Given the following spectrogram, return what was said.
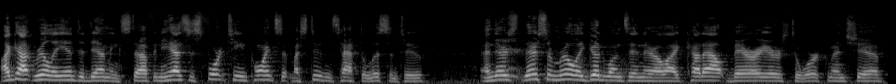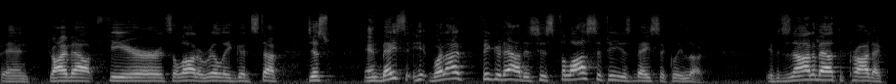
I got really into Deming stuff, and he has his 14 points that my students have to listen to. And there's, there's some really good ones in there, like cut out barriers to workmanship and drive out fear. It's a lot of really good stuff. Just and basic, what I've figured out is his philosophy is basically, look, if it's not about the product,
